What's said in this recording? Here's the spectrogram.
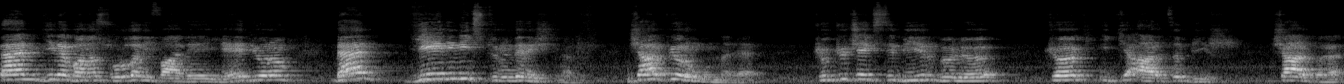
Ben yine bana sorulan ifadeye y diyorum. Ben y'nin x türünden eşitini alıyorum. Çarpıyorum bunları. Kök 3 eksi 1 bölü kök 2 artı 1 çarpı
